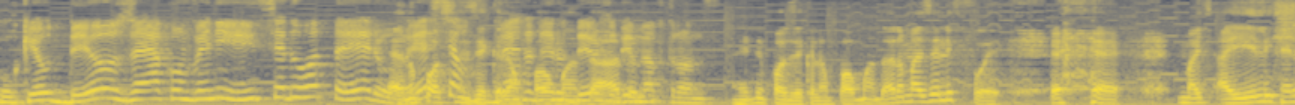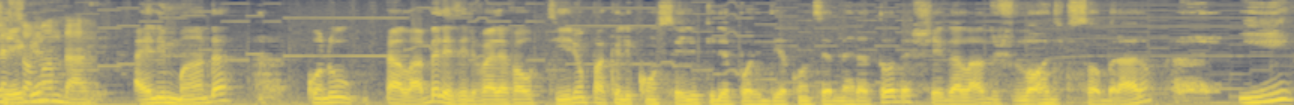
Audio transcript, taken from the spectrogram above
Porque o Deus é a conveniência do roteiro. É, não Esse posso é dizer o que ele é um pau verdadeiro Deus mandado. de Game of Thrones. A gente não pode dizer que ele é um pau mandado, mas ele foi. É, mas aí ele, ele chega. é só mandado. Aí ele manda. Quando tá lá, beleza, ele vai levar o Tyrion pra aquele conselho que depois de acontecer a merda toda, chega lá dos lords que sobraram. E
